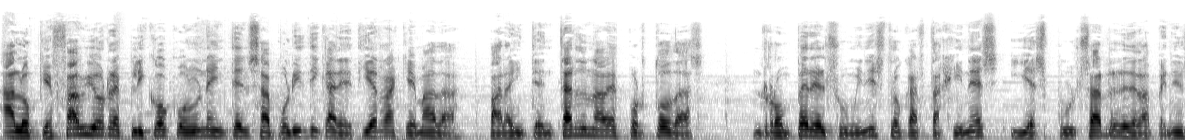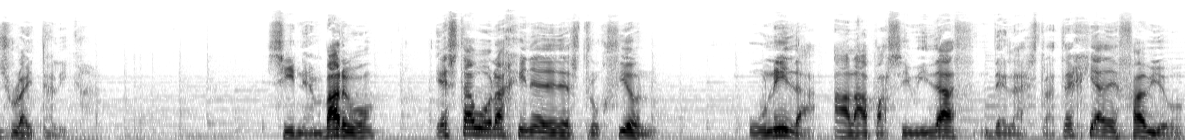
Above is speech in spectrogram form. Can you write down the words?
a lo que Fabio replicó con una intensa política de tierra quemada para intentar de una vez por todas romper el suministro cartaginés y expulsarle de la península itálica. Sin embargo, esta vorágine de destrucción, unida a la pasividad de la estrategia de Fabio,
